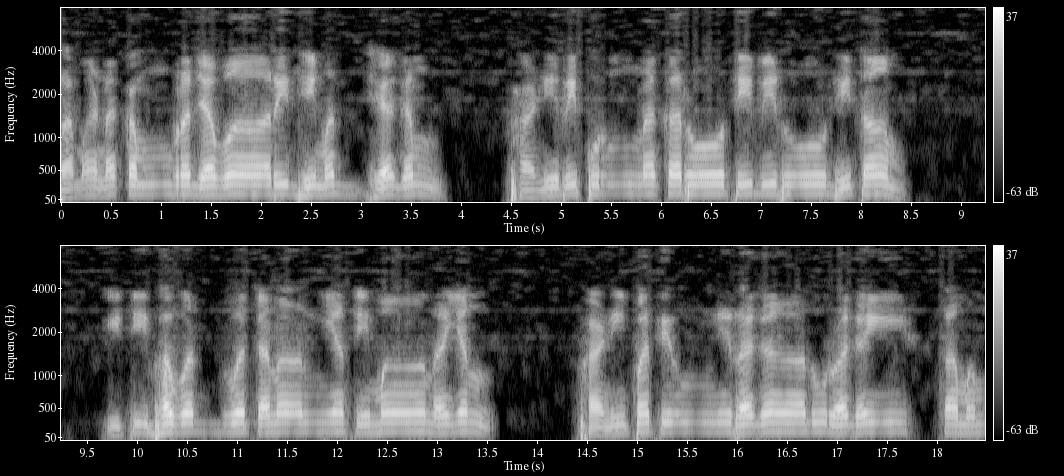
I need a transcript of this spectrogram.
रमणकम् व्रजवारिधिमध्यगम् फणिरिपुर्नकरोति विरोधिताम् इति भवद्वचनान्यतिमानयन् फणिपतिर्निरगादुरगैस्तमम्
